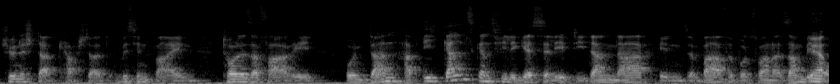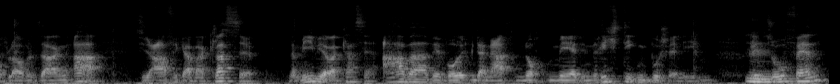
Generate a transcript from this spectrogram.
schöne Stadt, Kapstadt, ein bisschen Wein, tolle Safari, und dann habe ich ganz, ganz viele Gäste erlebt, die dann nach in Zimbabwe, Botswana, Sambia ja. auflaufen und sagen, ah, Südafrika war klasse, Namibia war klasse, aber wir wollten danach noch mehr den richtigen Busch erleben. Mhm. insofern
